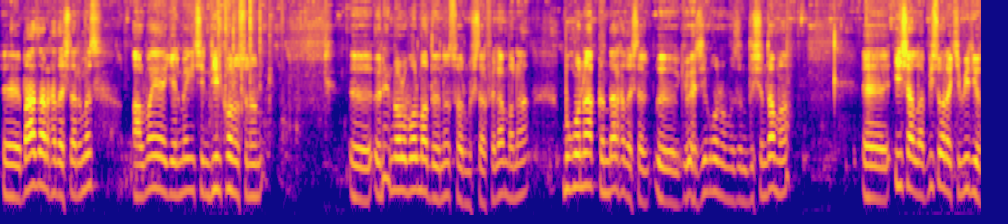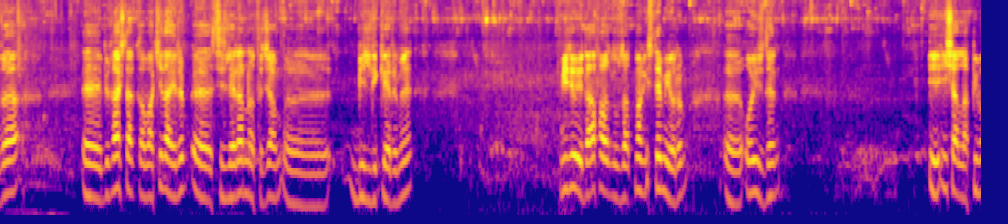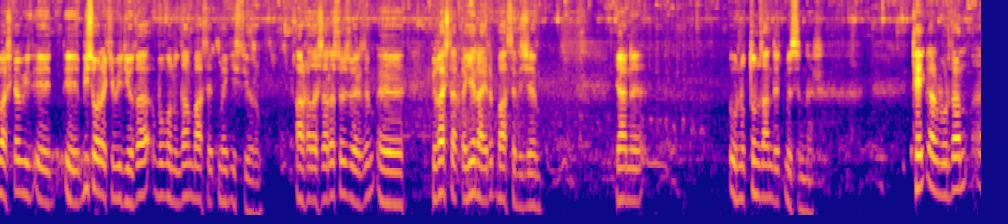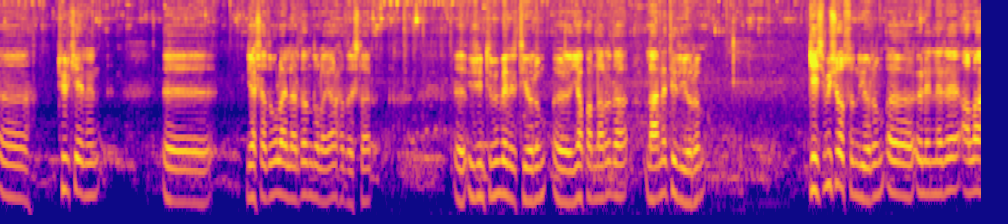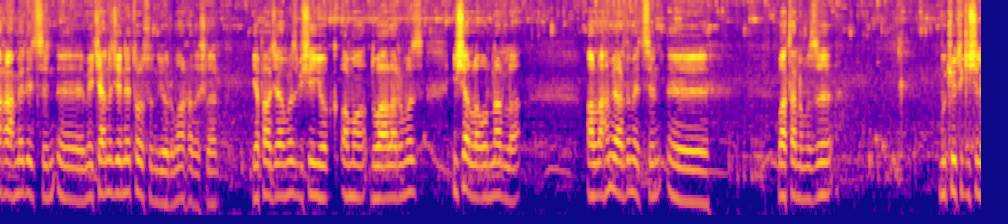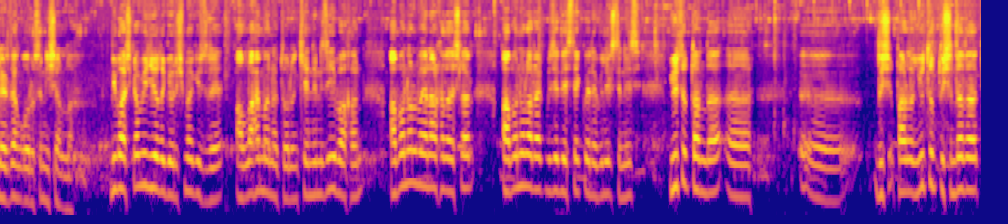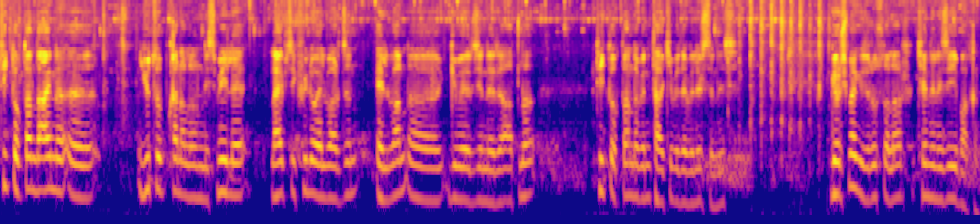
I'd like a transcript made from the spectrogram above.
e, bazı arkadaşlarımız Almanya'ya gelmek için dil konusunun e, önemli olup olmadığını sormuşlar falan bana. Bu konu hakkında arkadaşlar e, güvercin konumuzun dışında ama e, inşallah bir sonraki videoda birkaç dakika vakit ayırıp sizlere anlatacağım bildiklerimi. Videoyu daha fazla uzatmak istemiyorum. O yüzden inşallah bir başka bir sonraki videoda bu konudan bahsetmek istiyorum. Arkadaşlara söz verdim. E, birkaç dakika yer ayırıp bahsedeceğim. Yani unuttum zannetmesinler. Tekrar buradan e, Türkiye'nin e, yaşadığı olaylardan dolayı arkadaşlar e, üzüntümü belirtiyorum. E, yapanları da lanet ediyorum. Geçmiş olsun diyorum. E, ölenlere Allah rahmet etsin. E, mekanı cennet olsun diyorum arkadaşlar. Yapacağımız bir şey yok ama dualarımız inşallah onlarla Allah'ım yardım etsin. E, vatanımızı bu kötü kişilerden korusun inşallah. Bir başka videoda görüşmek üzere. Allah'a emanet olun. Kendinize iyi bakın. Abone olmayan arkadaşlar abone olarak bize destek verebilirsiniz. YouTube'dan da e, e, dış, pardon YouTube dışında da TikTok'tan da aynı e, YouTube kanalının ismiyle Leipzig Filo Elvarcın Elvan e, Güvercinleri adlı TikTok'tan da beni takip edebilirsiniz. Görüşmek üzere ustalar. Kendinize iyi bakın.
